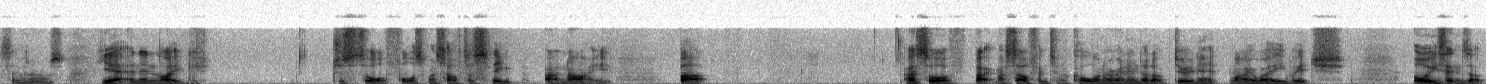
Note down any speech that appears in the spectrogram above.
seven hours yeah, and then like just sort of force myself to sleep at night. But I sort of backed myself into a corner and ended up doing it my way, which always ends up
